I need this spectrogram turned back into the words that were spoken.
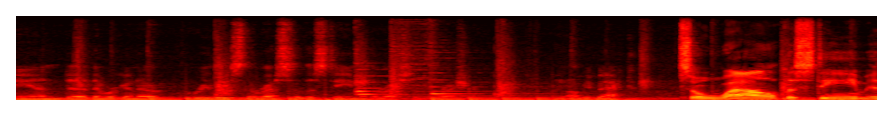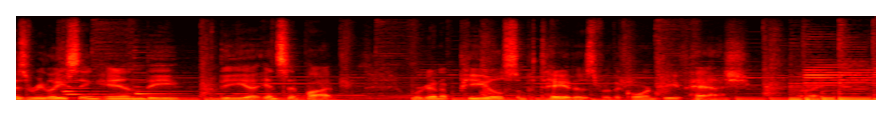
And uh, then we're going to release the rest of the steam and the rest of the pressure. And I'll be back. So while the steam is releasing in the, the uh, Instant Pot, we're going to peel some potatoes for the corned beef hash. All right.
